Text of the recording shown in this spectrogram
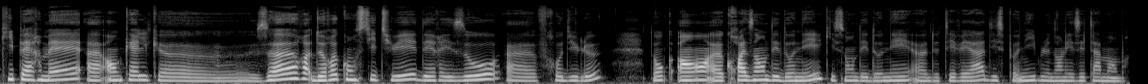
qui permet en quelques heures de reconstituer des réseaux frauduleux donc en euh, croisant des données qui sont des données euh, de TVA disponibles dans les États membres.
